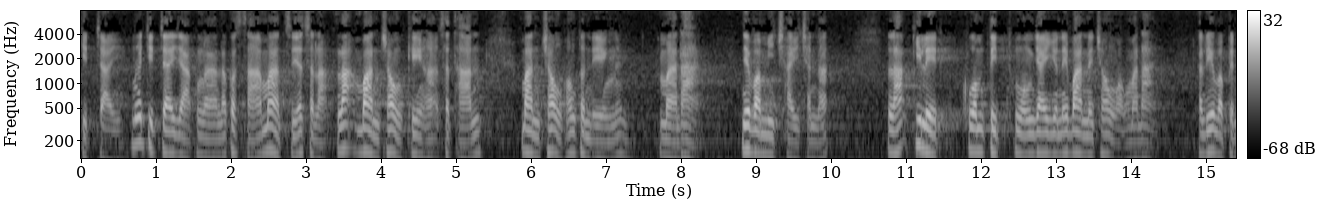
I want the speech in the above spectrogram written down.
จิตใจ เมื่อจิตใจอยากมาแล้วก็สามารถเสียสละละบ้านช่องเคหสถาน บ้านช่องของตนเองนั้น มาได้เนี่ยว่ามีชัยชนะ ละกิเลสความติดห่วงใยอยู่ในบ้านในช่องออกมาได้ก็เรียกว่าเป็น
